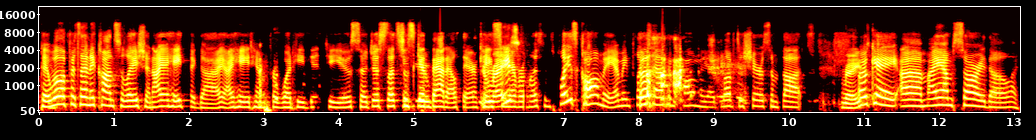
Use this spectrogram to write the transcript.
Okay. Well, if it's any consolation, I hate the guy. I hate him for what he did to you. So just let's just get that out there in case he ever listens. Please call me. I mean, please have him call me. I'd love to share some thoughts. right. Okay. Um, I am sorry though. I-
